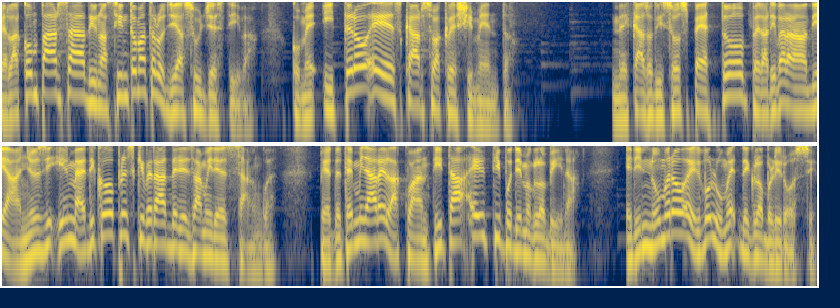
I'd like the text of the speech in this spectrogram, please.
per la comparsa di una sintomatologia suggestiva, come ittero e scarso accrescimento. Nel caso di sospetto, per arrivare a una diagnosi, il medico prescriverà degli esami del sangue, per determinare la quantità e il tipo di emoglobina, ed il numero e il volume dei globuli rossi.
